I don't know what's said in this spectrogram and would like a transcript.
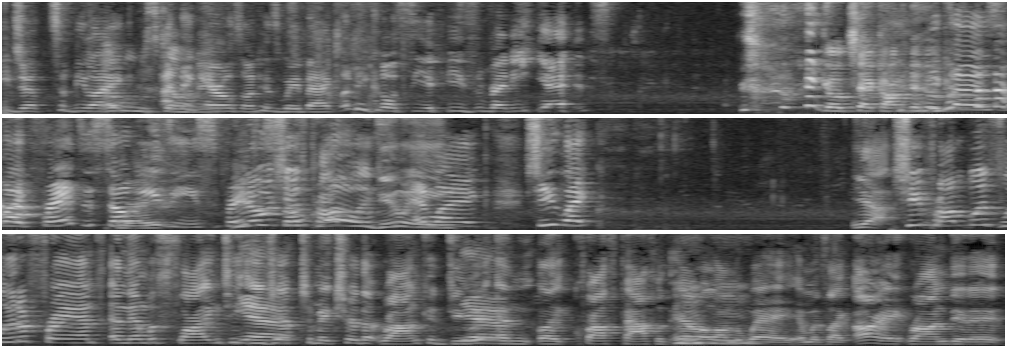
Egypt to be like, Hedwig was I killing think it. Errol's on his way back. Let me go see if he's ready yet. Go check on him. because like France is so Right. easy. France You know is what so she's probably doing? and like she's like Yeah, she probably flew to France and then was flying to Yeah. Egypt to make sure that Ron could do it and like cross paths with Errol on the Mm-hmm. way and was like, all right, Ron did it.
